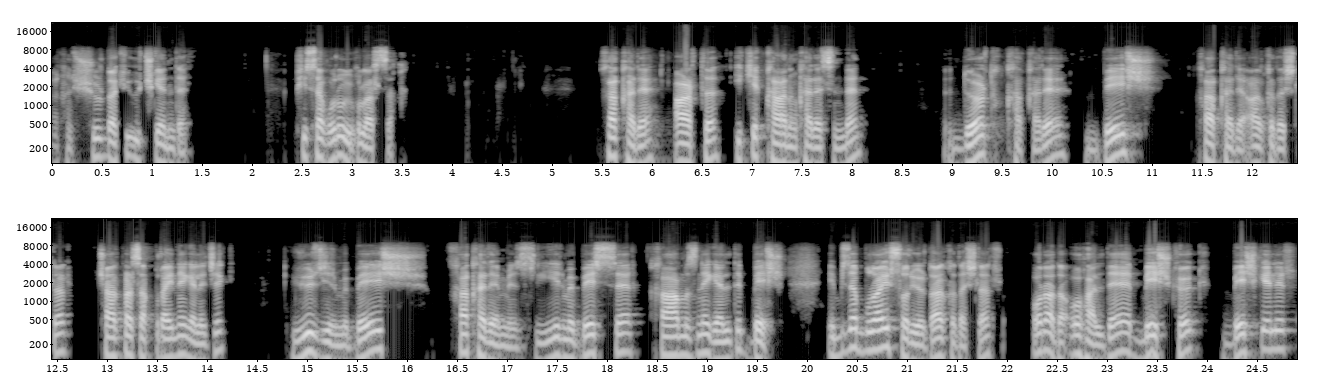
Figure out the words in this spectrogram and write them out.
bakın şuradaki üçgende Pisagor'u uygularsak k kare artı 2k'nın karesinden 4k kare 5k kare arkadaşlar. Çarparsak burayı ne gelecek? 125 k karemiz 25 ise k'mız ne geldi? 5. E bize burayı soruyordu arkadaşlar. Orada o halde 5 kök 5 gelir.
